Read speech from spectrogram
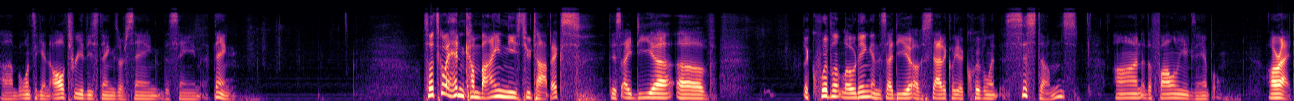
Um, but once again, all three of these things are saying the same thing. So let's go ahead and combine these two topics, this idea of equivalent loading and this idea of statically equivalent systems on the following example. All right,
